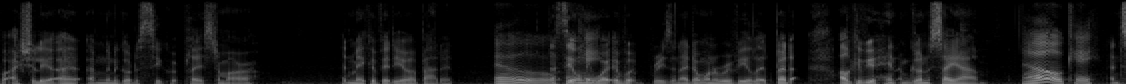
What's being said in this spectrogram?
But actually I I'm going to go to secret place tomorrow and make a video about it. Oh, That's the only okay. wa- w- reason I don't want to reveal it, but I'll give you a hint. I'm going to Siam Oh, okay. and Cool.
